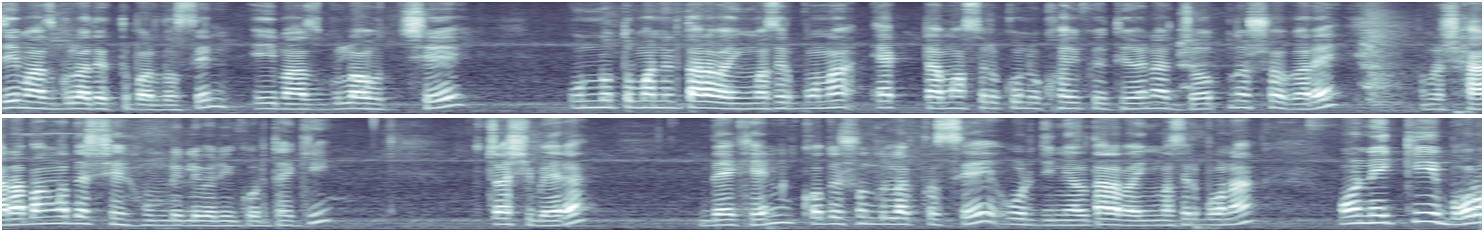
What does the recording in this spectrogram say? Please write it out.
যে মাছগুলো দেখতে পারতেছেন, এই মাছগুলো হচ্ছে উন্নত মানের তারাবাইং মাছের পোনা। একটা মাছের কোনো ক্ষয়ক্ষতি হয় না, যত্ন সহকারে আমরা সারা বাংলাদেশে হোম ডেলিভারি করে থাকি। তো চাষি ভাইরা দেখেন কত সুন্দর লাগতেছে অরিজিনাল তারাবাইং মাছের পোনা। অনেকে বড়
